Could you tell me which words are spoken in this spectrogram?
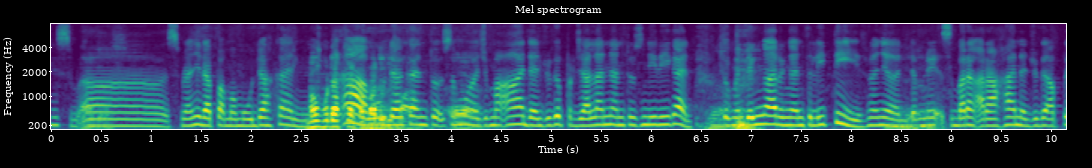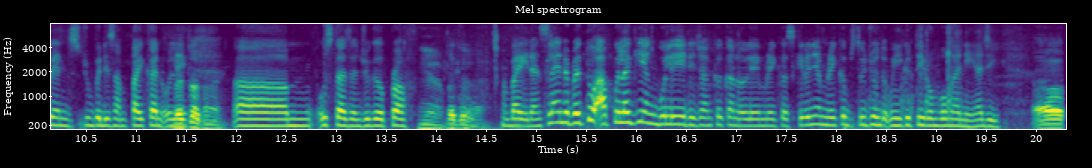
Yes, uh, sebenarnya dapat memudahkan memudahkan ah, memudahkan jemaah. untuk semua yeah. jemaah dan juga perjalanan itu sendiri kan yeah. untuk mendengar dengan teliti sebenarnya yeah. dan sebarang arahan dan juga apa yang cuba disampaikan oleh um, ustaz dan juga prof. Ya yeah, betul. Baik dan selain daripada itu apa lagi yang boleh dijangkakan oleh mereka sekiranya mereka bersetuju untuk mengikuti rombongan ni Haji? Uh,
